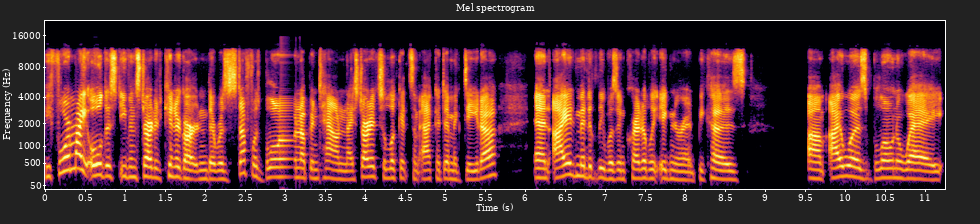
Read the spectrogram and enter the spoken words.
before my oldest even started kindergarten there was stuff was blowing up in town and i started to look at some academic data and i admittedly was incredibly ignorant because um, i was blown away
